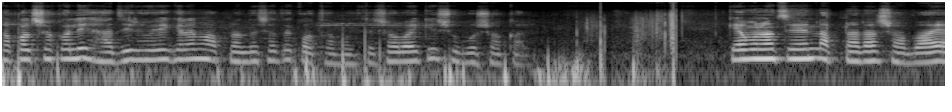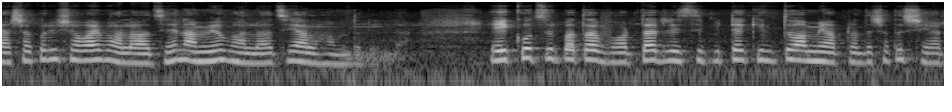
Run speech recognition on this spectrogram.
সকাল সকালই হাজির হয়ে গেলাম আপনাদের সাথে কথা বলতে। সবাইকে শুভ সকাল। কেমন আছেন আপনারা সবাই? আশা করি সবাই ভালো আছেন, আমিও ভালো আছি, আলহামদুলিল্লাহ। এই কচুর পাতার ভর্তার রেসিপিটা কিন্তু আমি আপনাদের সাথে শেয়ার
